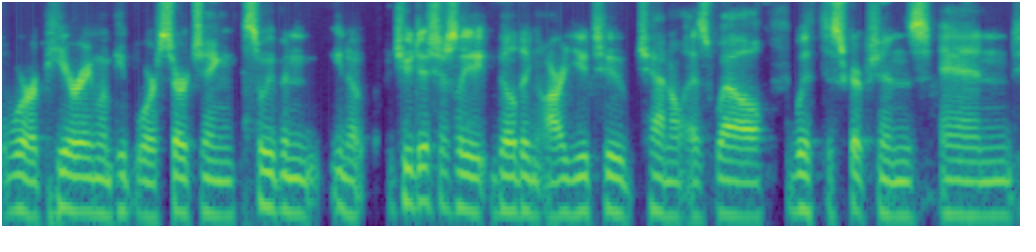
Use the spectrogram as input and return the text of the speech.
were appearing when people were searching. So we've been, you know, judiciously building our YouTube channel as well with descriptions and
